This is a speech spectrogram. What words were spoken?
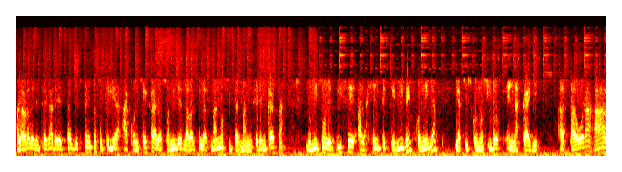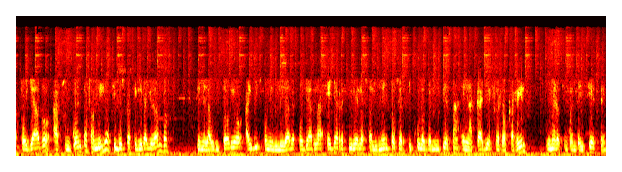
A la hora de la entrega de estas despensas, Otilia aconseja a las familias lavarse las manos y permanecer en casa. Lo mismo les dice a la gente que vive con ella y a sus conocidos en la calle. Hasta ahora ha apoyado a 50 familias y busca seguir ayudando. Si en el auditorio hay disponibilidad de apoyarla, ella recibe los alimentos y artículos de limpieza en la calle Ferrocarril, número 57,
